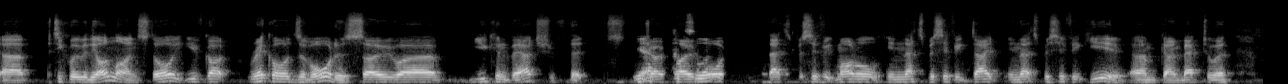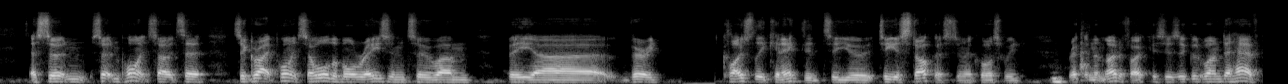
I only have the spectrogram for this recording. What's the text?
uh, particularly with the online store, you've got records of orders. So uh, you can vouch that yeah, Joe Plow bought that specific model in that specific date in that specific year, um, going back to a, a certain certain point. So it's a it's a great point. So all the more reason to um, be uh, very closely connected to your to your stockist, and of course we reckon that Motor Focus is a good one to have.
